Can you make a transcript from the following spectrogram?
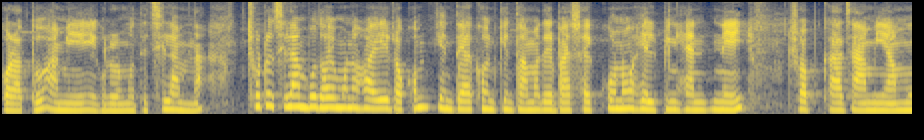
করাতো আমি এগুলোর মধ্যে ছিলাম না। ছোট ছিলাম বোধ হয় মনে হয় এরকম, কিন্তু এখন কিন্তু আমাদের বাসায় কোনো হেল্পিং হ্যান্ড নেই। সব কাজ আমি আম্মু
